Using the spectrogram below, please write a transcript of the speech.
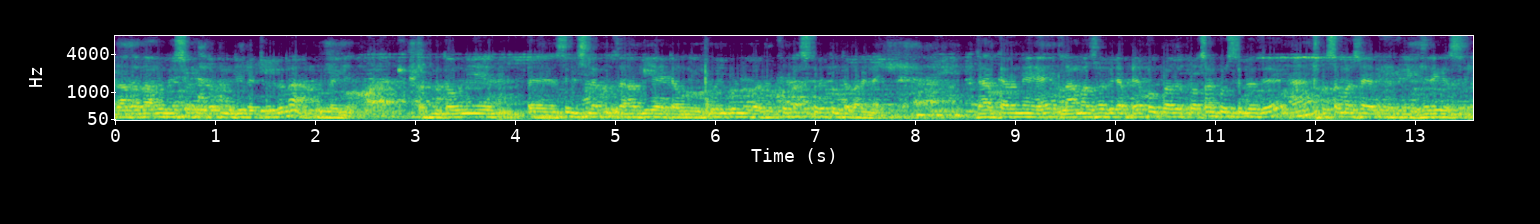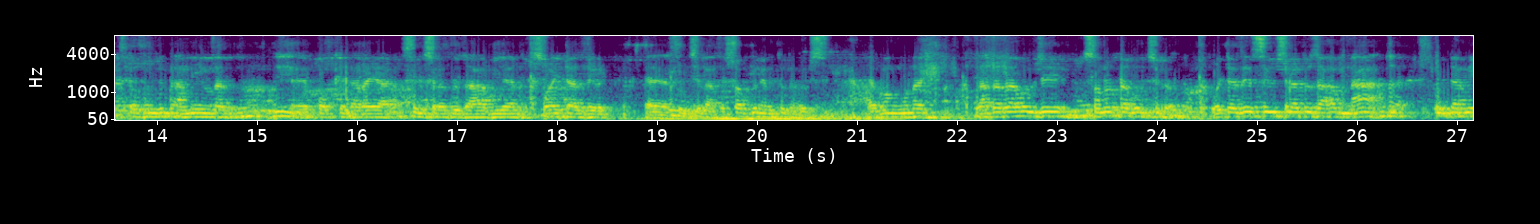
দাদা রাহুলের সাথে যখন ডিবেট হইল না অনলাইনে তখন তো উনি জাহাবিয়া এটা উনি পরিপূর্ণভাবে ফোকাস করে তুলতে পারে নাই। যার কারণে লামা সাহাবিরা ব্যাপকভাবে প্রচার করছিল যে ওসামা সাহেব হেরে গেছে তখন কিন্তু আমি ওনার পক্ষে দাঁড়াইয়া সিলসিলাতুল জাহাবিয়ার ছয়টা যে সিলসিলা আছে সবগুলো আমি তুলে ধরছি। এবং ওনার রাজা রাহুল যে সনদটা বলছিল ওইটা যে সিলসিলা তো জাহাব না ওইটা আমি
